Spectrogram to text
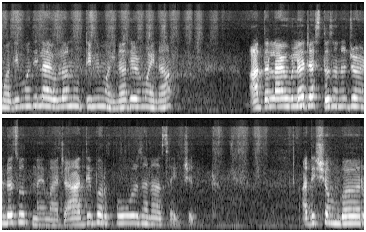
मध्ये मध्ये लाईव्हला नव्हती मी महिना दीड महिना. आता लाईव्हला जास्त जण जॉईंटच होत नाही माझ्या. आधी भरपूर जण असायचे आधी शंभर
